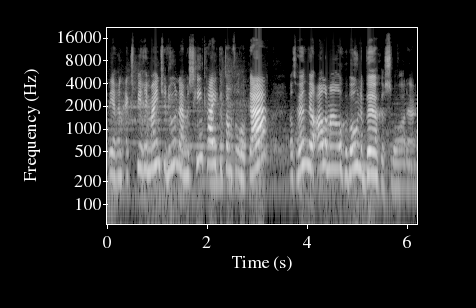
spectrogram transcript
weer een experimentje doen. En misschien krijg ik het dan voor elkaar dat hun weer allemaal gewone burgers worden.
